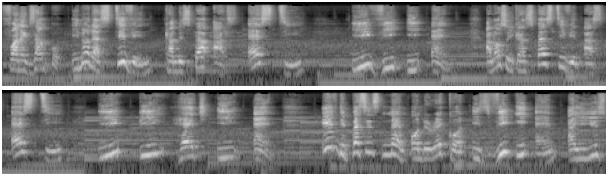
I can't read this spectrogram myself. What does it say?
For an example, you know that Stephen can be spelled as S T E V E N, and also you can spell Stephen as S T E P H E N. If the person's name on the record is V E N and you use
